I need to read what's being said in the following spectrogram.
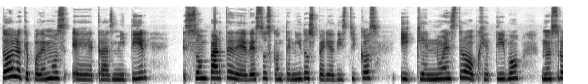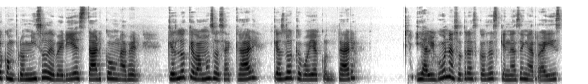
todo lo que podemos eh, transmitir son parte de, de estos contenidos periodísticos y que nuestro objetivo, nuestro compromiso debería estar con, a ver, ¿qué es lo que vamos a sacar? ¿Qué es lo que voy a contar? y algunas otras cosas que nacen a raíz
